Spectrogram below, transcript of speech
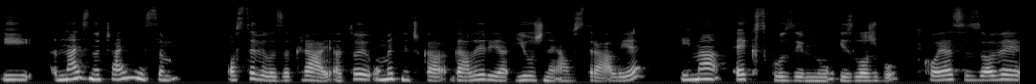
I najznačajnije sam ostavila za kraj, a to je umetnička galerija Južne Australije. Ima ekskluzivnu izložbu koja se zove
